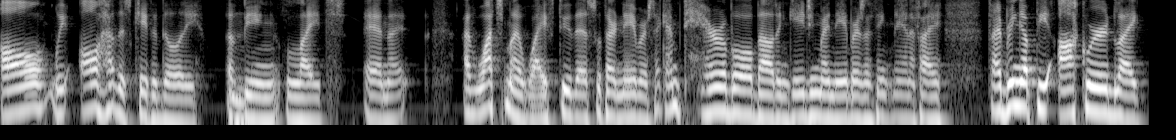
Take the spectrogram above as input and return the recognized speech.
all we all have this capability of Mm. being lights. And I I've watched my wife do this with our neighbors. Like I'm terrible about engaging my neighbors. I think, man, if I if I bring up the awkward like,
